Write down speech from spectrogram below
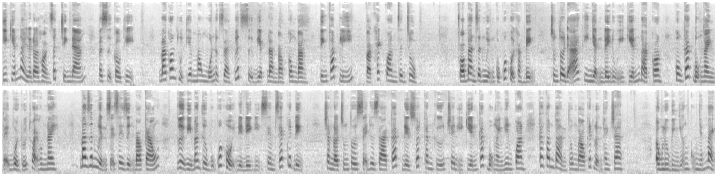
ý kiến này là đòi hỏi rất chính đáng và sự cầu thị. Bà con Thủ Thiêm mong muốn được giải quyết sự việc đảm bảo công bằng, tính pháp lý và khách quan dân chủ. Phó ban dân nguyện của Quốc hội khẳng định, chúng tôi đã ghi nhận đầy đủ ý kiến bà con cùng các bộ ngành tại buổi đối thoại hôm nay. Ban dân nguyện sẽ xây dựng báo cáo, gửi Ủy ban Thường vụ Quốc hội để đề nghị xem xét quyết định. Trong đó chúng tôi sẽ đưa ra các đề xuất căn cứ trên ý kiến các bộ ngành liên quan, các văn bản thông báo kết luận thanh tra. Ông Lưu Bình Nhưỡng cũng nhấn mạnh,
